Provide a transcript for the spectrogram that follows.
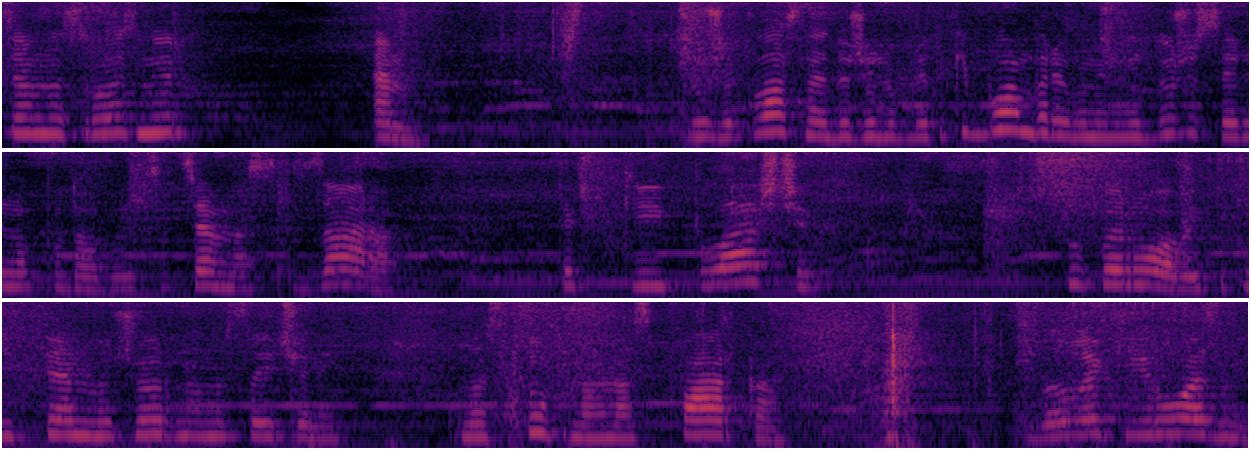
Це у нас розмір М. Дуже класно, я дуже люблю такі бомбери, вони мені дуже сильно подобаються. Це в нас Зара. Такий плащик суперовий, такий темно-чорно насичений. Наступна у нас парка. Великий розмір.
